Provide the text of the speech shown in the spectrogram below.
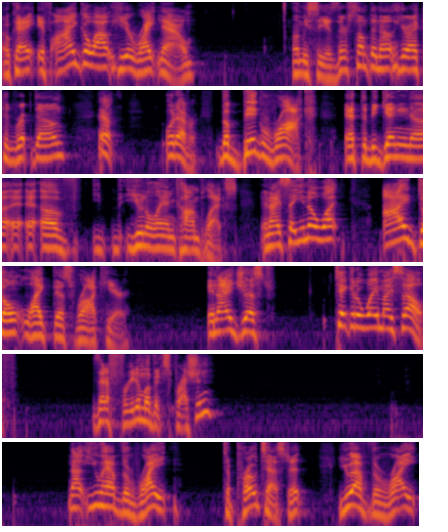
Okay? If I go out here right now, let me see, is there something out here I could rip down? Yeah, whatever. The big rock at the beginning uh, uh, of Uniland Complex. And I say, you know what? I don't like this rock here. And I just take it away myself. Is that a freedom of expression? Now, you have the right to protest it, you have the right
